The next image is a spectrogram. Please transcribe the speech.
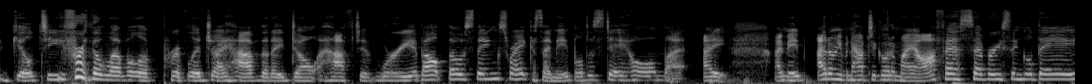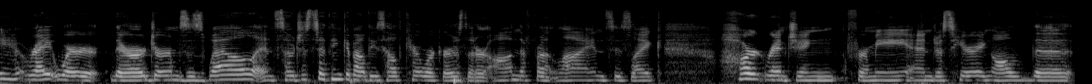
guilty for the level of privilege I have that I don't have to worry about those things, right? Because I'm able to stay home. I, I, I may, I don't even have to go to my office every single day, right? Where there are germs as well. And so just to think about these healthcare workers that are on the front lines is like heart wrenching for me. And just hearing all the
